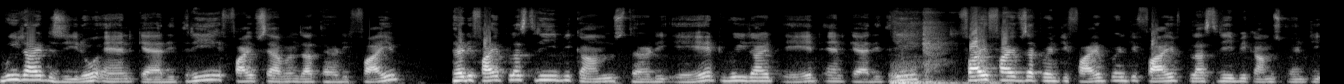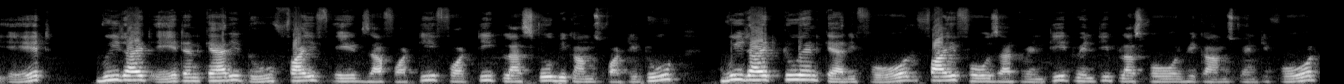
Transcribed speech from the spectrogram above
we write 0 and carry 3 5 7s are 35 35 plus 3 becomes 38 we write 8 and carry 3 5 5s are 25 25 plus 3 becomes 28 we write 8 and carry 2 5 8s are 40 40 plus 2 becomes 42 we write 2 and carry 4 5 4s are 20 20 plus 4 becomes 24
